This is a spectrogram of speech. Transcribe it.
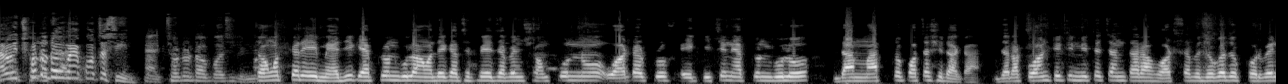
আর ওই ছোটটাও পঁচাশি। হ্যাঁ ছোটটাও পজিটিভ চমৎকার এই ম্যাজিক অ্যাপ্রনগুলো আমাদের কাছে পেয়ে যাবেন। সম্পূর্ণ ওয়াটারপ্রুফ এই কিচেন অ্যাপ্রনগুলো দাম মাত্র পঁচাশি টাকা। যারা কোয়ান্টিটি নিতে চান তারা হোয়াটসঅ্যাপে যোগাযোগ করবেন।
